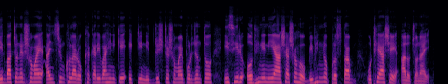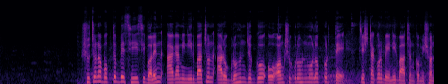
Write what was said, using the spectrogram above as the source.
নির্বাচনের সময় আইনশৃঙ্খলা রক্ষাকারী বাহিনীকে একটি নির্দিষ্ট সময় পর্যন্ত ইসির অধীনে নিয়ে আসা সহ বিভিন্ন প্রস্তাব উঠে আসে আলোচনায়। সূচনা বক্তব্যে সিইসি বলেন, আগামী নির্বাচন আরও গ্রহণযোগ্য ও অংশগ্রহণমূলক করতে চেষ্টা করবে নির্বাচন কমিশন।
